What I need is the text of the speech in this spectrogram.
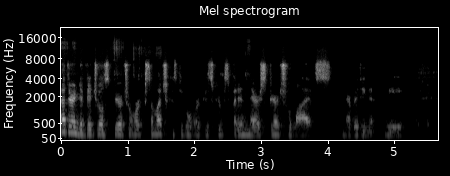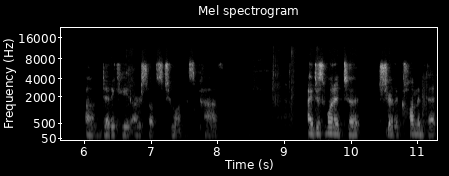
not their individual spiritual work so much because people work as groups, but in their spiritual lives and everything that we um, dedicate ourselves to on this path. I just wanted to share the comment that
